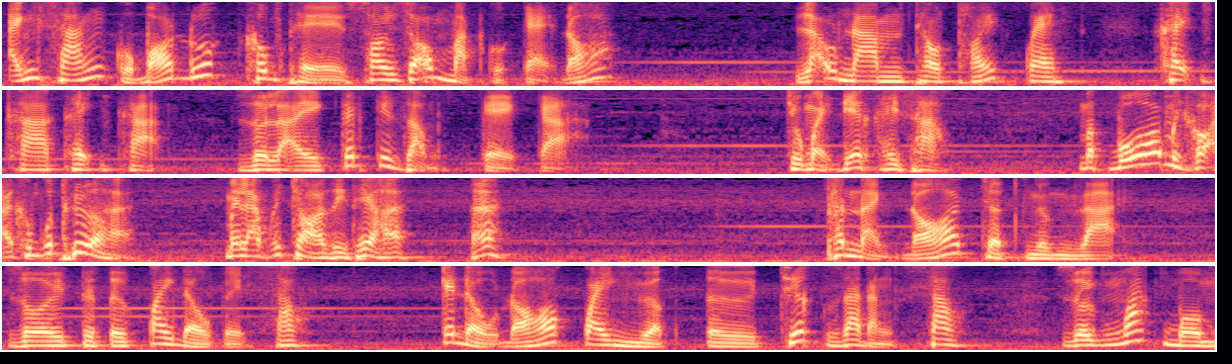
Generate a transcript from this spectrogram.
Ánh sáng của bó đuốc không thể soi rõ mặt của kẻ đó. Lão Nam theo thói quen, khệnh kha khệnh khạng rồi lại cất cái giọng kể cả. Chúng mày điếc hay sao? Mà bố mày gọi không có thưa hả? Mày làm cái trò gì thế hả? Hả? Thân ảnh đó chợt ngừng lại, rồi từ từ quay đầu về sau. Cái đầu đó quay ngược từ trước ra đằng sau, rồi ngoác mồm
